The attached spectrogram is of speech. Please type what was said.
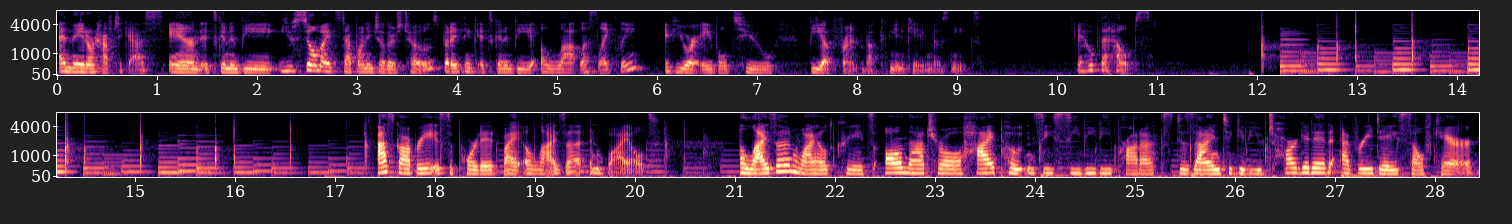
and they don't have to guess. And it's going to be, you still might step on each other's toes, but I think it's going to be a lot less likely if you are able to be upfront about communicating those needs. I hope that helps. Ask Aubree is supported by Eliza and Wyld. Eliza and Wyld creates all natural, high potency CBD products designed to give you targeted, everyday self care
